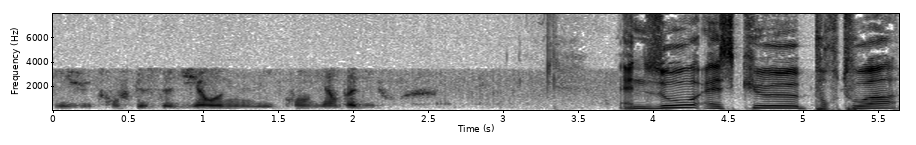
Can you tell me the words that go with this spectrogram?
si je trouve que ce Giro ne lui convient pas du tout. Enzo, est-ce que pour toi,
